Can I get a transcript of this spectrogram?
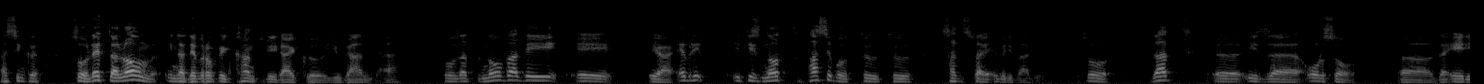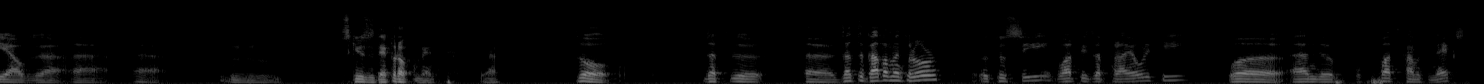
I think uh, so let alone in a developing country like uh, Uganda, so that nobody, uh, yeah, every it is not possible to to satisfy everybody. So that is also the area of the mm, skills development. Yeah. So that that the government role to see what is a priority and what comes next.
